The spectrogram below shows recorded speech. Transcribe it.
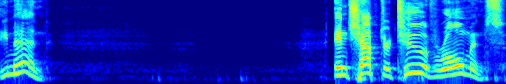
Amen. In chapter 2 of Romans,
